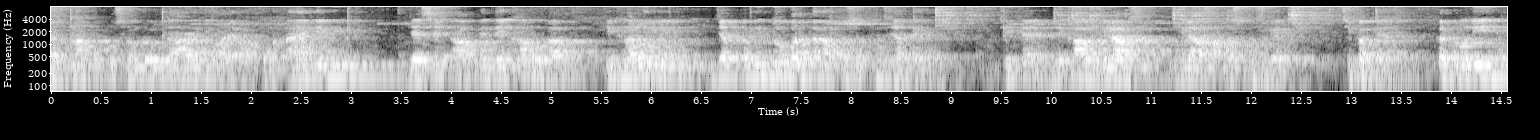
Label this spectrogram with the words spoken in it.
घटना को कुछ हम लोग उदाहरण के बारे में आपको बताएँगे भी। जैसे आपने देखा होगा कि घरों में जब कभी दो बर्तन आपस में फंस जाते हैं, ठीक है? देखा हो गिलास गिलास आपस फंस गए, चिपक गया, कटोरी है,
